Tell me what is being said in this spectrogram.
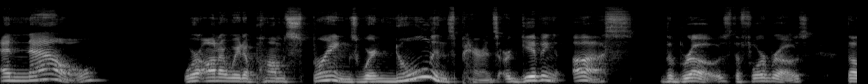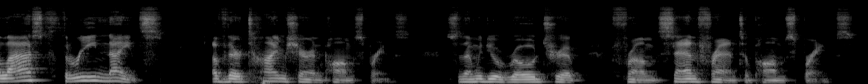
and now we're on our way to Palm Springs, where Nolan's parents are giving us, the bros, the four bros, the last three nights of their timeshare in Palm Springs. So then we do a road trip from San Fran to Palm Springs,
